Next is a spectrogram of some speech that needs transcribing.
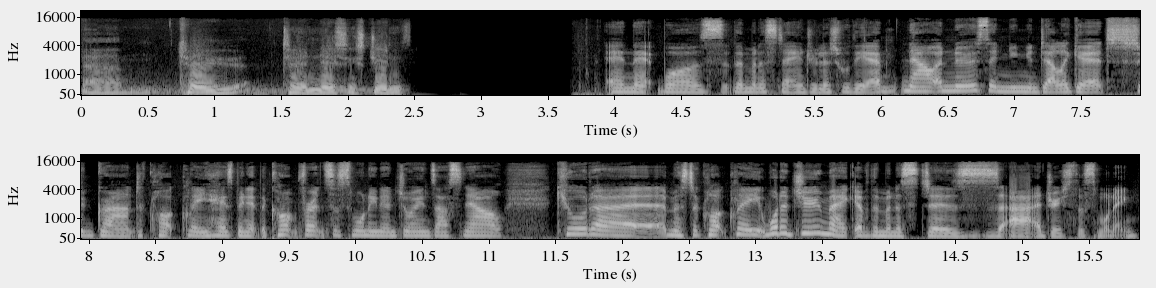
um, to, to nursing students and that was the Minister Andrew Little there. Now, a nurse and union delegate, Grant Clockley, has been at the conference this morning and joins us now. Kia ora, Mr Clockley. What did you make of the Minister's uh, address this morning?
